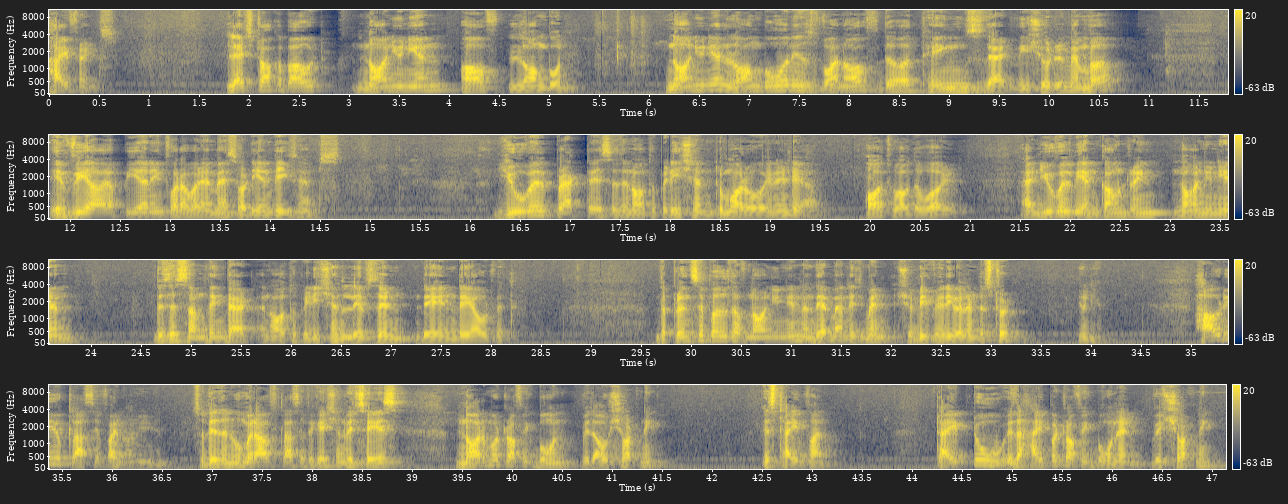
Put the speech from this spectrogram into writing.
Hi friends. Let's talk about non-union of long bone. Non-union long bone is one of the things that we should remember if we are appearing for our MS or DNB exams. You will practice as an orthopedician tomorrow in India or throughout the world and you will be encountering non-union. This is something that an orthopedician lives in day in day out with. The principles of non-union and their management should be very well understood. Union. How do you classify non-union? So there is an Umarov's classification which says normotrophic bone without shortening is type 1. Type 2 is a hypertrophic bone end with shortening.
